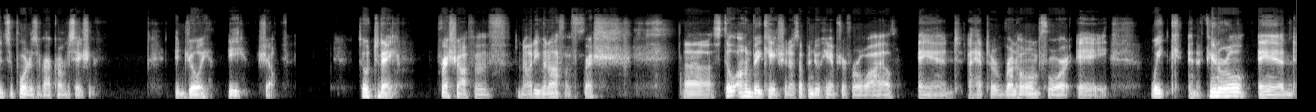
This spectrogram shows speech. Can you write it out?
and supporters of our conversation. Enjoy the show. So today, fresh off of, not even off of, fresh uh, still on vacation. I was up in New Hampshire for a while and I had to run home for a wake and a funeral. And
